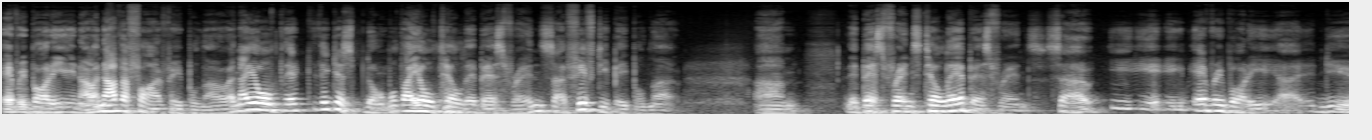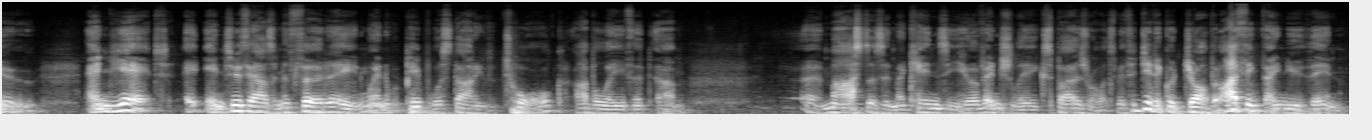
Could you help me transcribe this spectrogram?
everybody, you know, another five people know. And they all, they're, they're just normal. They all tell their best friends. So 50 people know. Um, their best friends tell their best friends. So everybody uh, knew And yet, in 2013, when people were starting to talk, I believe that um, uh, Masters and McKenzie, who eventually exposed Robert Smith, did a good job, but I think they knew then.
